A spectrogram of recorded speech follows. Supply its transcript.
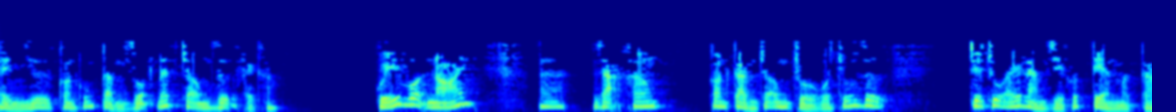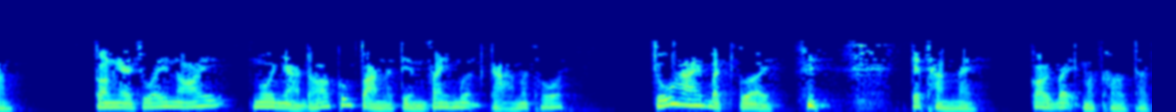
hình như con cũng cầm ruộng đất cho ông Dự phải không? Quý vội nói, à, dạ không, con cầm cho ông chủ của chú Dự, chứ chú ấy làm gì có tiền mà cầm. Còn nghe chú ấy nói, ngôi nhà đó cũng toàn là tiền vay mượn cả mà thôi. Chú hai bật cười, cái thằng này, coi vậy mà khờ thật.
